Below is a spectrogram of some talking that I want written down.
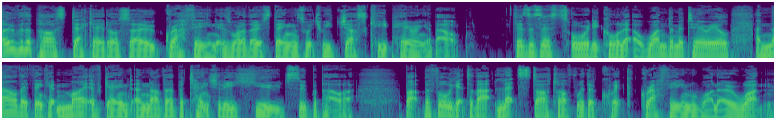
Over the past decade or so, graphene is one of those things which we just keep hearing about. Physicists already call it a wonder material, and now they think it might have gained another potentially huge superpower. But before we get to that, let's start off with a quick Graphene 101.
